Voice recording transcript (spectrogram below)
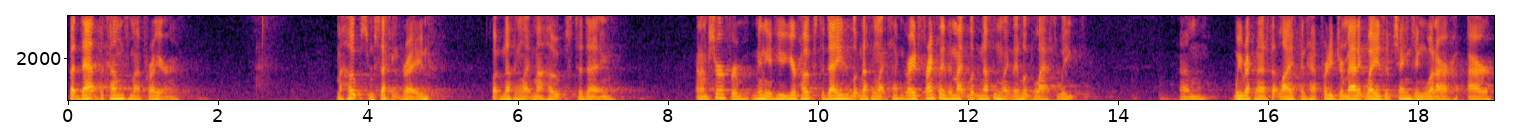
But that becomes my prayer. My hopes from second grade look nothing like my hopes today. And I'm sure for many of you, your hopes today look nothing like second grade. Frankly, they might look nothing like they looked last week. Um, we recognize that life can have pretty dramatic ways of changing what our, our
